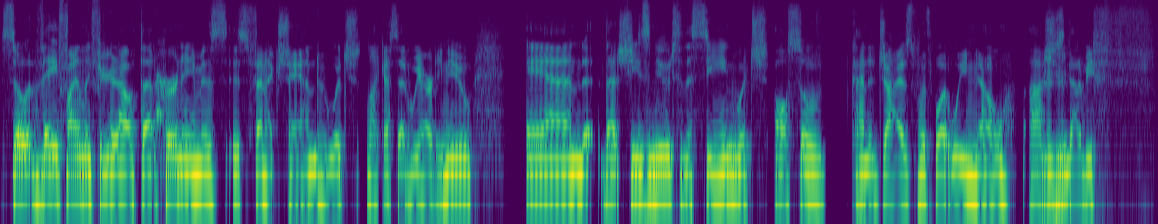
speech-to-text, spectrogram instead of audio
so they finally figured out that her name is is Fennec Shand, which, like I said, we already knew, and that she's new to the scene, which also kind of jives with what we know. Uh, She's Mhm. got to be f-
